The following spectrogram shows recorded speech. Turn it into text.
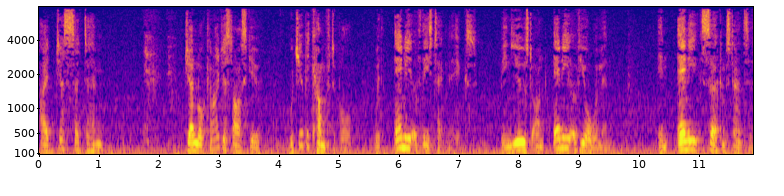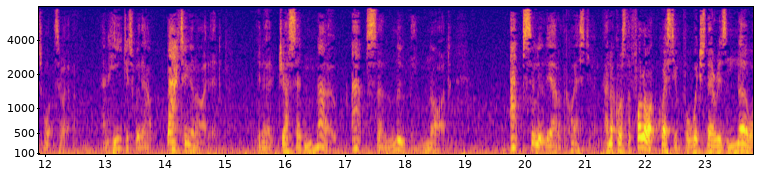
I just said to him, General, can I just ask you, would you be comfortable with any of these techniques being used on any of your women in any circumstances whatsoever? And he just, without batting an eyelid, you know, just said, no, absolutely not. Absolutely out of the question. And of course, the follow up question, for which there is no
